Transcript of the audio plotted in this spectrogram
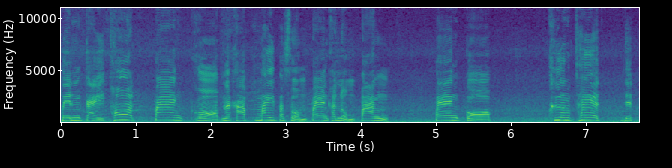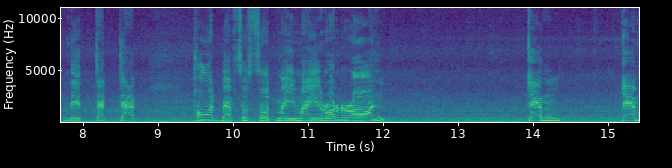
เป็นไก่ทอดแป้งกรอบนะครับ ไม่ผสมแป้งขนมปัง แป้งกรอบ เครื่องเทศเด็ดเด็ดจัดจัดๆ ทอดแบบสดๆ ใหม่ ๆ ร้อนๆ แจมแจม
